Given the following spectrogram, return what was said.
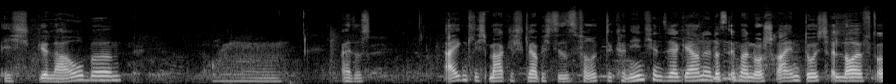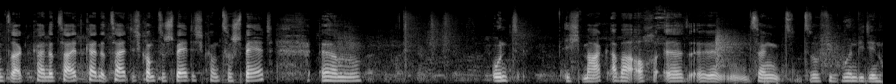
ich glaube, mm, also es, eigentlich mag ich, glaube ich, dieses verrückte Kaninchen sehr gerne, das immer nur schreiend durchläuft und sagt, keine Zeit, keine Zeit, ich komme zu spät, ich komme zu spät. Ähm, und ich mag aber auch äh, äh so Figuren wie den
